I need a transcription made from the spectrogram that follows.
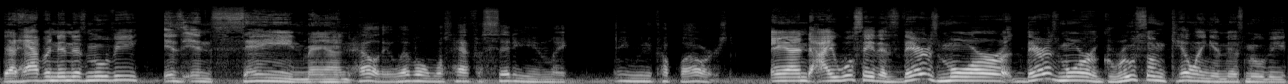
that happened in this movie is insane, man. hell, they live almost half a city in like even a couple hours. And I will say this: there's more, there's more gruesome killing in this movie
